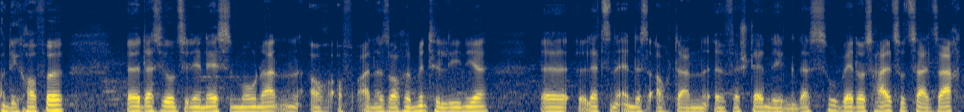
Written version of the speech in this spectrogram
Und ich hoffe, äh, dass wir uns in den nächsten Monaten auch auf eine solche Mittellinie äh, letzten Endes auch dann äh, verständigen. Dass Hubertus Heil zurzeit sagt,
